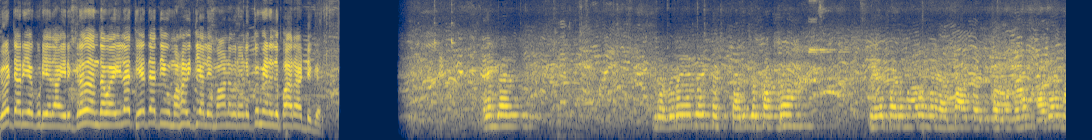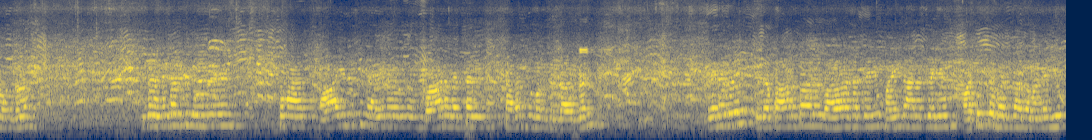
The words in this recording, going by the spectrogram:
கேட்டறியக்கூடியதாக இருக்கிறது. அந்த வகையில் தேத்தாத்தீவு மகாவித்தியாலய மாணவர்களுக்கும் எனது பாராட்டுகள். எங்கள் இந்த விடயத்தை கருத்து கொண்டும். செயற்படுமாறு உங்களை அன்பா கேட்டுக்கொள்கின்றோம் அதே போன்று இந்த நிகழ்ச்சியில் இன்று சுமார் ஆயிரத்தி ஐநூறு மாணவர்கள் கலந்து கொள்கின்றார்கள் எனவே இந்த பாடசாலை வளாகத்தையும் மைதானத்தையும் அசுத்தப்படுத்தாத வகையும்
